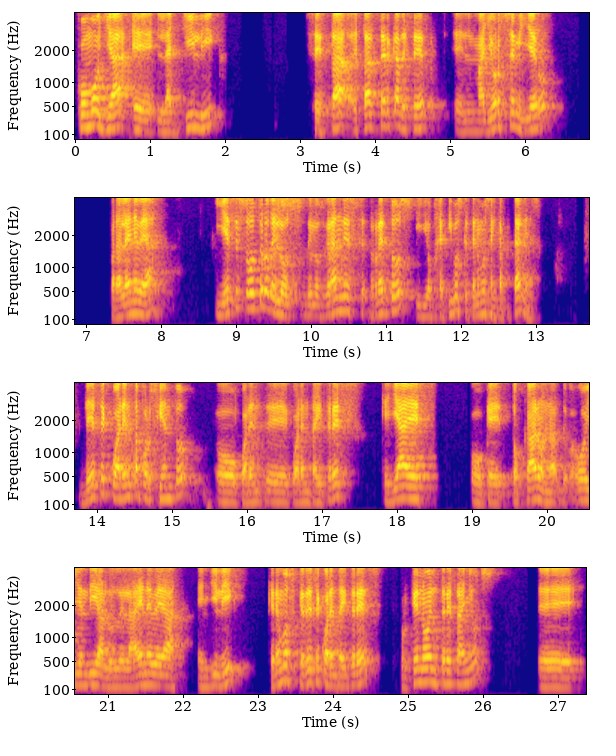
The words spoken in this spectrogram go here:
cómo ya eh, la G League se está, está cerca de ser el mayor semillero para la NBA. Y ese es otro de los, de los grandes retos y objetivos que tenemos en Capitanes. De ese 40% o 40, 43% que ya es o que tocaron hoy en día los de la NBA en G League, queremos que de ese 43 ¿Por qué no en tres años eh,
